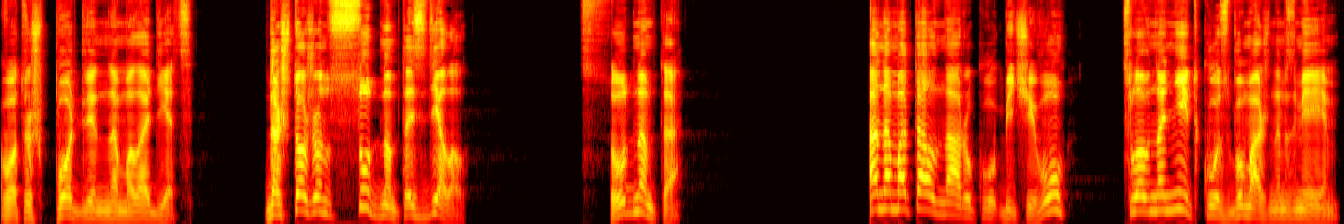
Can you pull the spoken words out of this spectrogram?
«Вот уж подлинно молодец! Да что же он с судном-то сделал?» «С судном-то?» А намотал на руку бичеву, словно нитку с бумажным змеем.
